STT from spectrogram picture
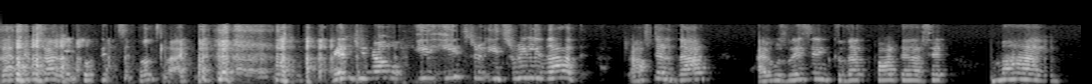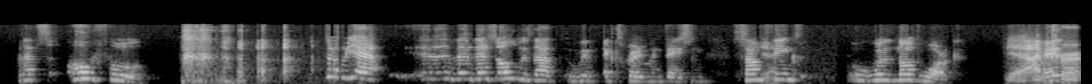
That's exactly what it sounds like. and you know, it, it's it's really that. After that, I was listening to that part and I said, "Man, that's awful." so yeah, there's always that with experimentation. Some yeah. things will not work. Yeah, I'm and sure.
